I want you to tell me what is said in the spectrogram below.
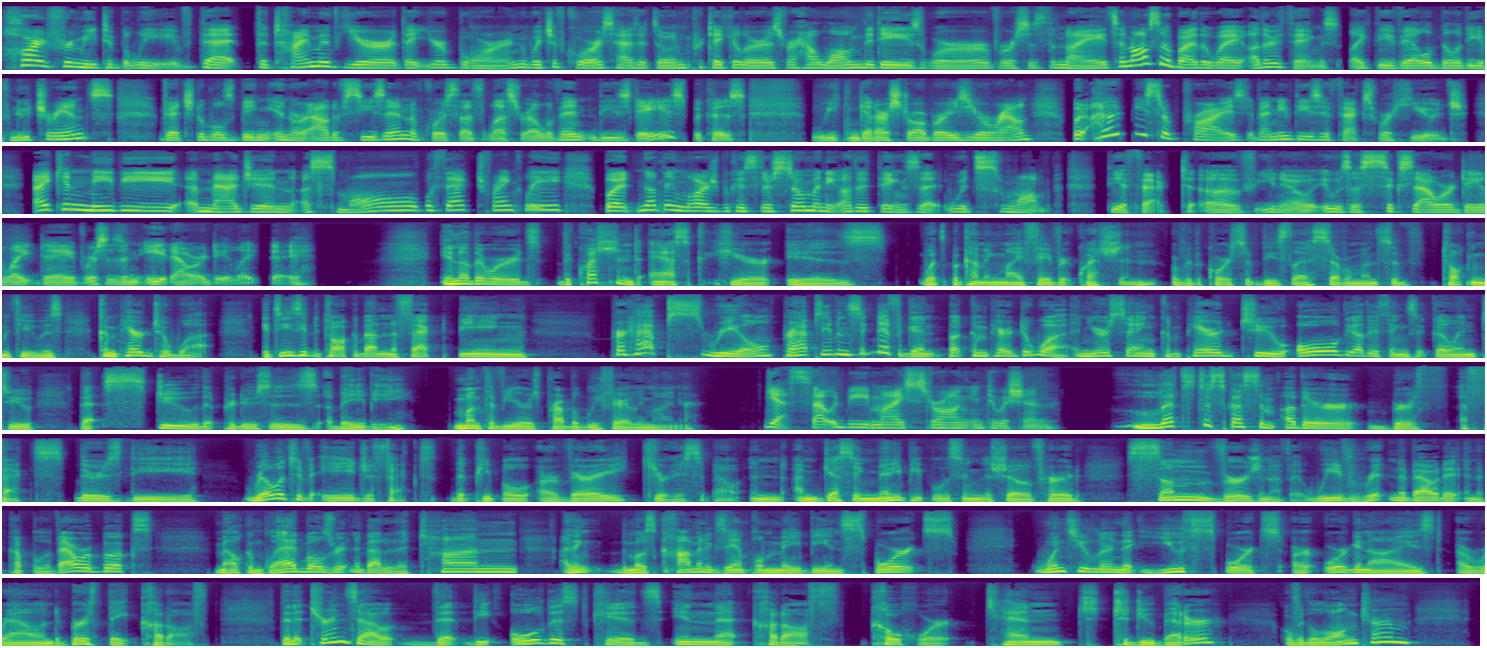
hard for me to believe that the time of year that you're born, which of course has its own particulars for how long the days were versus the nights, and also, by the way, other things like the availability of nutrients, vegetables being in or out of season. Of course, that's less relevant these days because we can get our strawberries year round. But I would be surprised if any of these effects were huge. I can maybe imagine a small effect, frankly, but nothing large because there's so many other things that would swamp the effect of, you know, it was a six hour daylight daylight day versus an eight hour daylight day. In other words, the question to ask here is what's becoming my favorite question over the course of these last several months of talking with you is compared to what? It's easy to talk about an effect being perhaps real, perhaps even significant, but compared to what? And you're saying compared to all the other things that go into that stew that produces a baby, month of year is probably fairly minor. Yes, that would be my strong intuition. Let's discuss some other birth effects. There's the relative age effect that people are very curious about. And I'm guessing many people listening to the show have heard some version of it. We've written about it in a couple of our books. Malcolm Gladwell's written about it a ton. I think the most common example may be in sports. Once you learn that youth sports are organized around birth date cutoff, then it turns out that the oldest kids in that cutoff cohort tend to do better over the long term.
